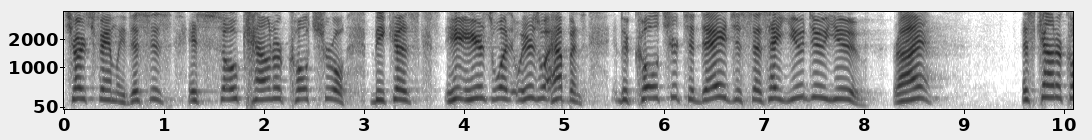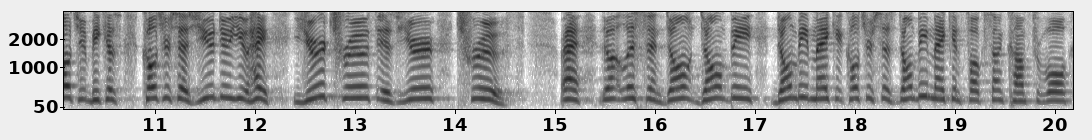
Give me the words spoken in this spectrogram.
church family, this is, is so countercultural because here's what, here's what happens. The culture today just says, hey, you do you, right? It's counterculture because culture says, you do you. Hey, your truth is your truth right? Don't, listen don't don't be don't be making culture says don't be making folks uncomfortable.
